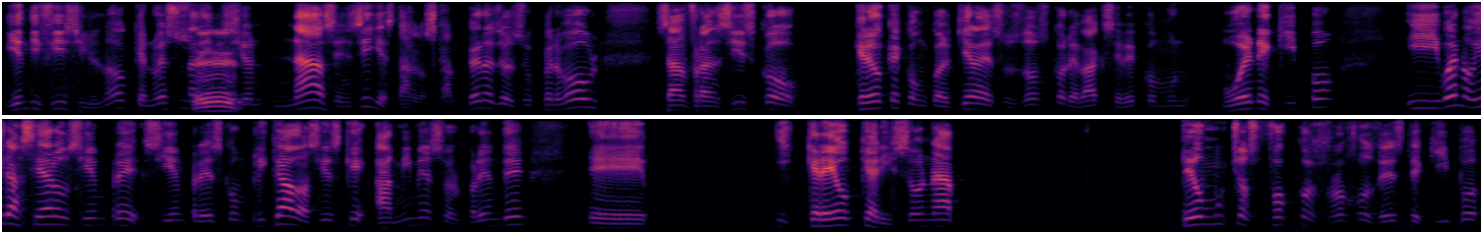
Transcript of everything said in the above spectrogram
bien difícil, ¿no? Que no es una división nada sencilla. Están los campeones del Super Bowl. San Francisco, creo que con cualquiera de sus dos corebacks se ve como un buen equipo. Y bueno, ir a Seattle siempre, siempre es complicado. Así es que a mí me sorprende y creo que Arizona veo muchos focos rojos de este equipo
